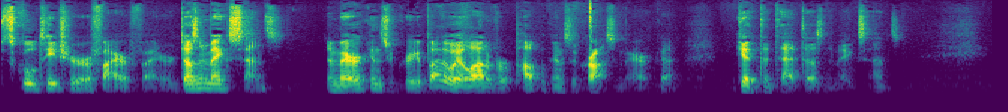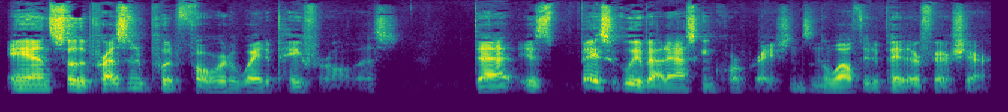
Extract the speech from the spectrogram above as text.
school teacher or a firefighter. It doesn't make sense. Americans agree. By the way, a lot of Republicans across America get that that doesn't make sense. And so the president put forward a way to pay for all this that is basically about asking corporations and the wealthy to pay their fair share.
